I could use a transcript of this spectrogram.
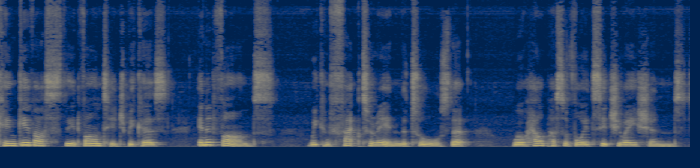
can give us the advantage because in advance we can factor in the tools that will help us avoid situations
